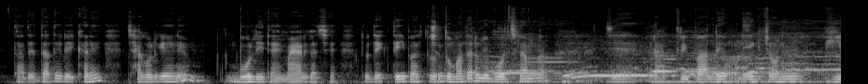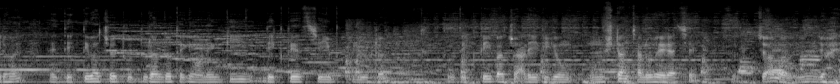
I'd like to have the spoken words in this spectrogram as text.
তাদের তাদের এখানে ছাগলকে এনে বলি দেয় মায়ের কাছে। তো দেখতেই পাচ্ছ তোমাদের আমি বলছিলাম না যে রাত্রি পারলে অনেকজনই ভিড় হয়, তাই দেখতেই পাচ্ছ দূর দূরান্ত থেকে অনেকেই দেখতে এসছে এই ভিডিওটা। তো দেখতেই পাচ্ছ, আর এইদিকে অনুষ্ঠান চালু হয়ে গেছে। চলো এনজয়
